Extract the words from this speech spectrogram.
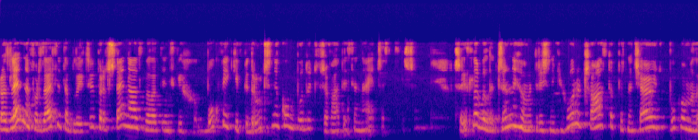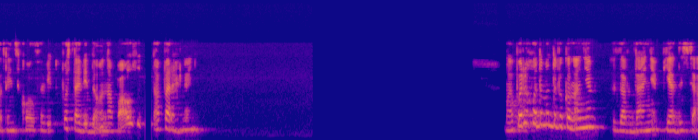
Розглянь на форзаці таблицю і прочитай назви латинських букв, які в підручнику будуть вживатися найчастіше. Числа, величини, геометричні фігури часто позначають буквами латинського алфавіту. Постав відео на паузу та переглянь. Ми переходимо до виконання завдання 50.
